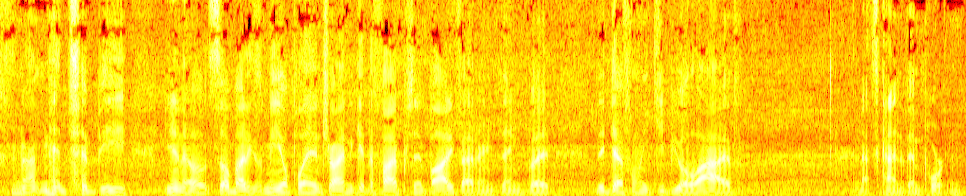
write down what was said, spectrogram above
not meant to be you know somebody's meal plan trying to get to five percent body fat or anything, but they definitely keep you alive and that's kind of important.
